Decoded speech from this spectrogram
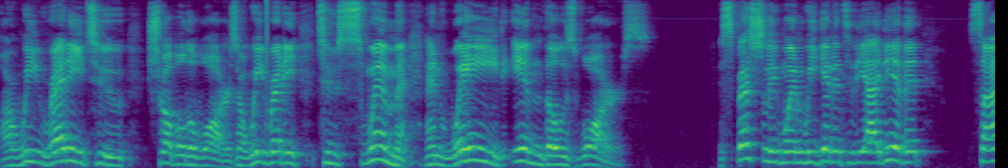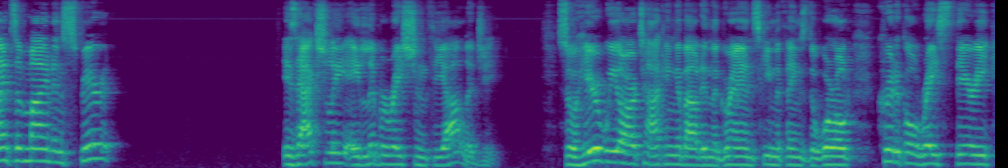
Are we ready to trouble the waters? Are we ready to swim and wade in those waters? Especially when we get into the idea that science of mind and spirit is actually a liberation theology. So here we are talking about, in the grand scheme of things, the world critical race theory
